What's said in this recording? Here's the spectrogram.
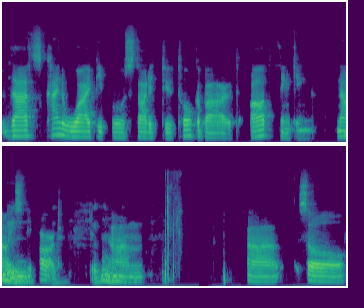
that's kind of why people started to talk about art thinking now mm-hmm. it's the art mm-hmm. um, uh, so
